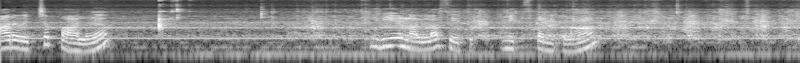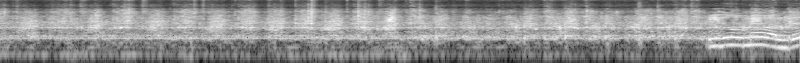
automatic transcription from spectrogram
ஆற வச்ச பால். இதையும் நல்லா சேர்த்து மிக்ஸ் பண்ணிக்கலாம். இதுவுமே வந்து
